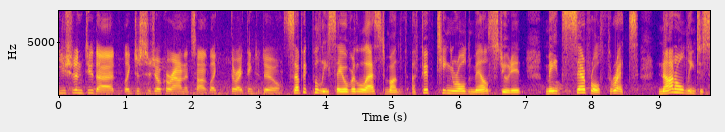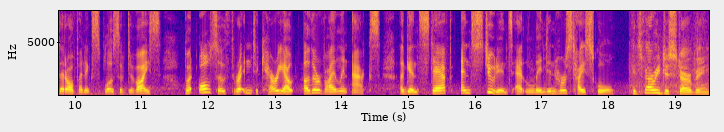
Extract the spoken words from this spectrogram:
you shouldn't do that. Like just to joke around, it's not like the right thing to do. Suffolk police say over the last month, a 15-year-old male student made several threats, not only to set off an explosive device, but also threatened to carry out other violent acts against staff and students at Lindenhurst High School. It's very disturbing,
